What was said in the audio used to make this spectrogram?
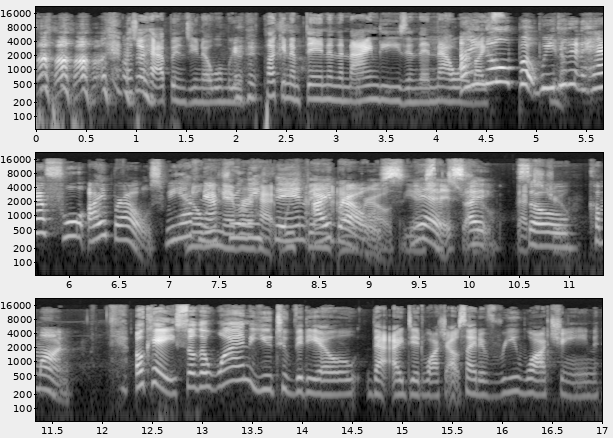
That's what happens, you know, when we're plucking them thin in the '90s, and then now we're I like, know, but we didn't have full eyebrows. We have No, we naturally never had- thin, thin eyebrows. eyebrows. Yes, Yes, that's I. That's so true. come on. Okay, so the one YouTube video that I did watch outside of rewatching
